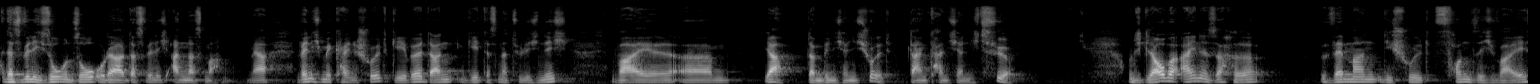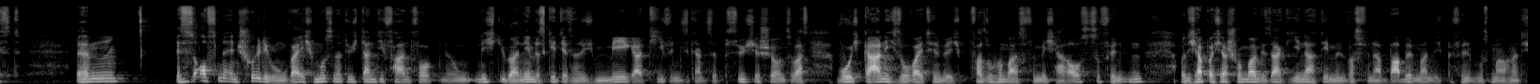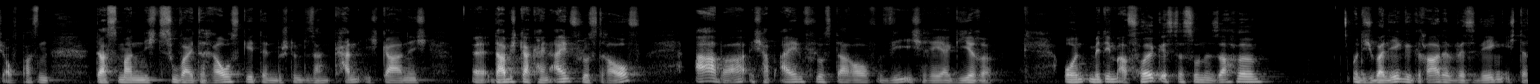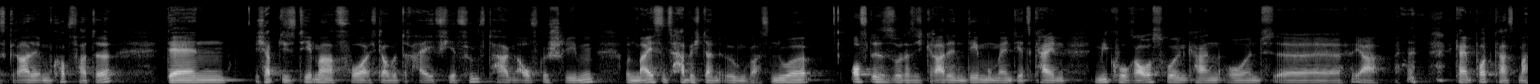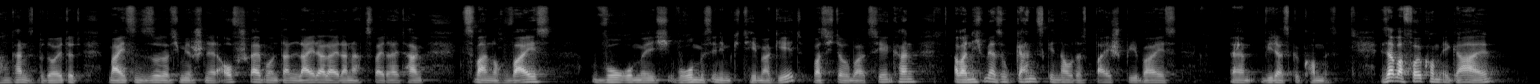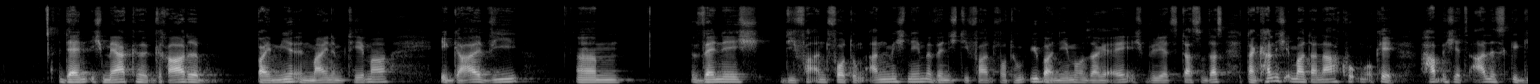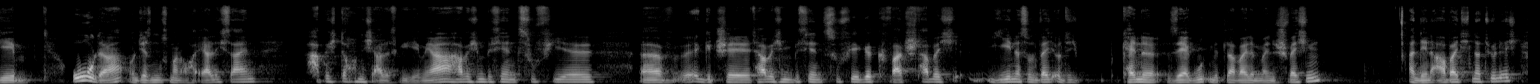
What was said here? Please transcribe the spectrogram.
das will ich so und so oder das will ich anders machen. Ja, wenn ich mir keine Schuld gebe, dann geht das natürlich nicht, weil ähm, ja, dann bin ich ja nicht schuld. Dann kann ich ja nichts für. Und ich glaube, eine Sache, wenn man die Schuld von sich weist, ähm, es ist oft eine Entschuldigung, weil ich muss natürlich dann die Verantwortung nicht übernehmen. Das geht jetzt natürlich mega tief in das ganze psychische und sowas, wo ich gar nicht so weit hin will. Ich versuche mal es für mich herauszufinden. Und ich habe euch ja schon mal gesagt, je nachdem, in was für einer Bubble man sich befindet, muss man auch natürlich aufpassen, dass man nicht zu weit rausgeht, denn bestimmte Sachen kann ich gar nicht, äh, da habe ich gar keinen Einfluss drauf. Aber ich habe Einfluss darauf, wie ich reagiere. Und mit dem Erfolg ist das so eine Sache, und ich überlege gerade, weswegen ich das gerade im Kopf hatte. Denn ich habe dieses Thema vor, ich glaube, drei, vier, fünf Tagen aufgeschrieben und meistens habe ich dann irgendwas. Nur oft ist es so, dass ich gerade in dem Moment jetzt kein Mikro rausholen kann und äh, ja, keinen Podcast machen kann. Das bedeutet meistens so, dass ich mir schnell aufschreibe und dann leider, leider nach zwei, drei Tagen zwar noch weiß, worum, ich, worum es in dem Thema geht, was ich darüber erzählen kann, aber nicht mehr so ganz genau das Beispiel weiß, ähm, wie das gekommen ist. Ist aber vollkommen egal, denn ich merke gerade bei mir in meinem Thema, egal wie, ähm, wenn ich die Verantwortung an mich nehme, wenn ich die Verantwortung übernehme und sage, ey, ich will jetzt das und das, dann kann ich immer danach gucken, okay, habe ich jetzt alles gegeben? Oder, und jetzt muss man auch ehrlich sein, habe ich doch nicht alles gegeben? Ja, habe ich ein bisschen zu viel äh, gechillt, habe ich ein bisschen zu viel gequatscht, habe ich jenes und welches, und ich kenne sehr gut mittlerweile meine Schwächen, an denen arbeite ich natürlich.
